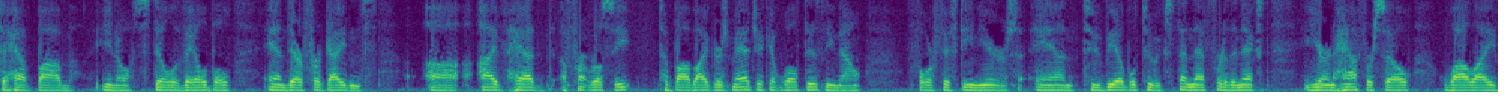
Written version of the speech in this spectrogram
to have Bob, you know, still available and there for guidance. Uh, I've had a front row seat to Bob Iger's magic at Walt Disney now for 15 years, and to be able to extend that for the next year and a half or so while I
